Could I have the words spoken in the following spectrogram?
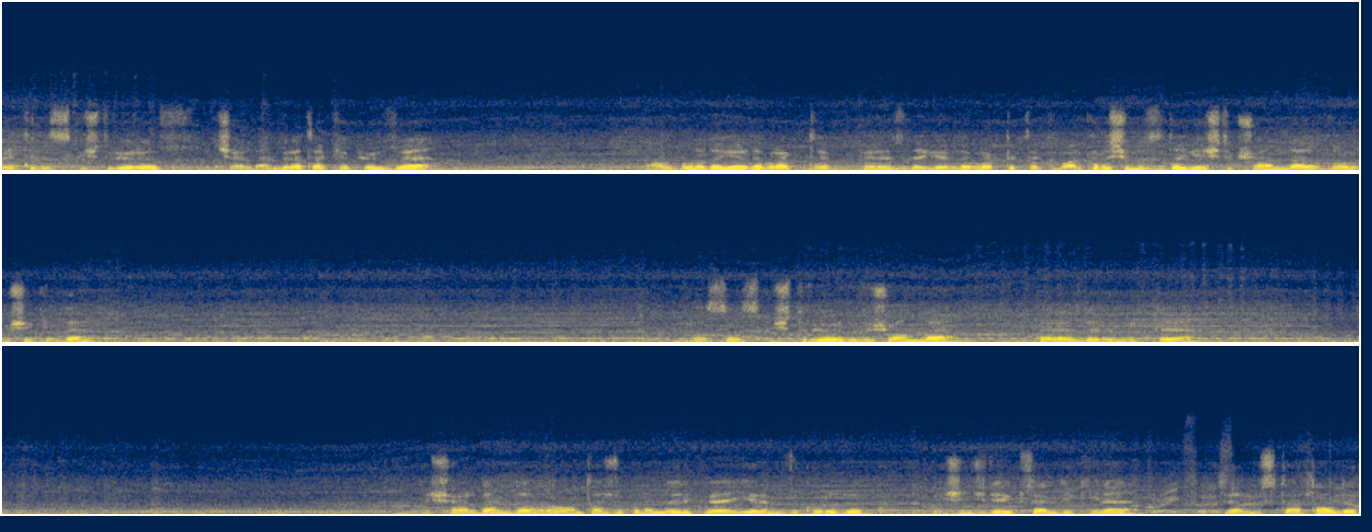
Vettel'i sıkıştırıyoruz. İçeriden bir atak yapıyoruz ve Albon'u da geride bıraktık. Perez'i de geride bıraktık. Takım arkadaşımızı da geçtik şu anda zor bir şekilde. Russell sıkıştırıyor bizi şu anda. Perez'le birlikte. Dışarıdan daha avantajlı konumdaydık ve yerimizi koruduk. Beşinciliğe yükseldik yine. Güzel bir start aldık.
